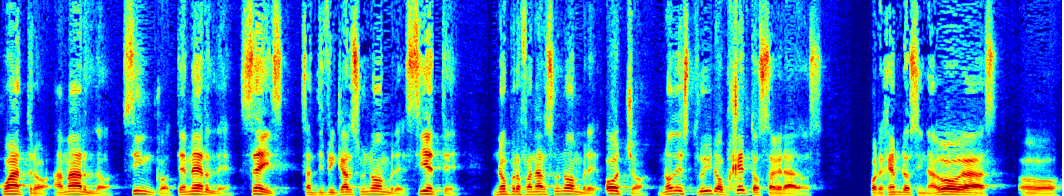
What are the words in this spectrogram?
4. Amarlo. 5. Temerle. 6. Santificar su nombre. 7. No profanar su nombre. 8. No destruir objetos sagrados. Por ejemplo, sinagogas o,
